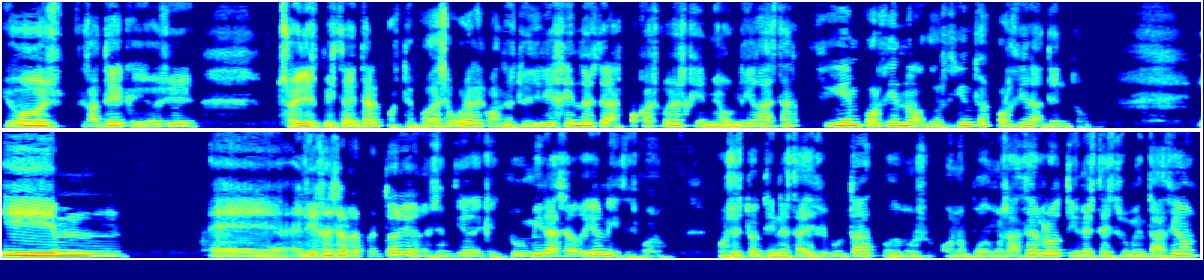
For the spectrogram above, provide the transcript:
Yo, fíjate que yo sí soy despistado y tal, pues te puedo asegurar que cuando estoy dirigiendo es de las pocas cosas que me obliga a estar 100%, no, 200% atento. Y mm, eh, eliges el repertorio en el sentido de que tú miras el guion y dices, bueno, pues esto tiene esta dificultad, podemos o no podemos hacerlo, tiene esta instrumentación.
